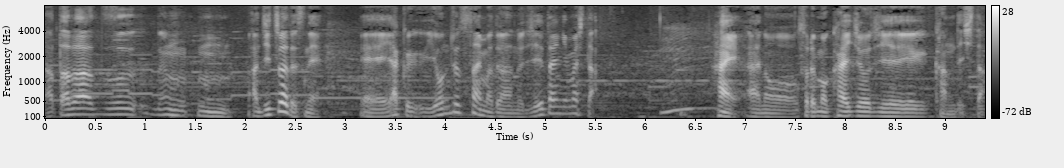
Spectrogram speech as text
あ、当たらず、うんうん、あ実はですね、えー約40歳まではあの自衛隊にいました、うんはい、あのそれも海上自衛官でした。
